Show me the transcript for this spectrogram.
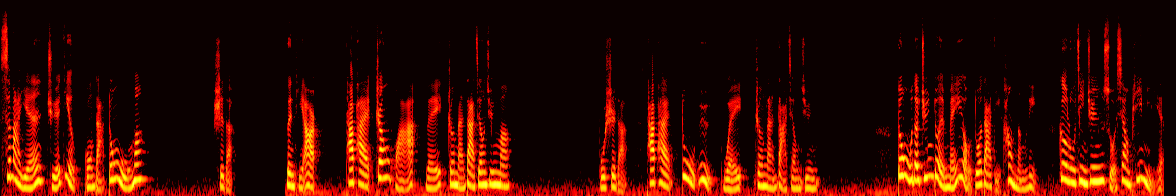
司马炎决定攻打东吴吗？是的。问题二：他派张华为征南大将军吗？不是的，他派杜预为征南大将军。东吴的军队没有多大抵抗能力，各路禁军所向披靡，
